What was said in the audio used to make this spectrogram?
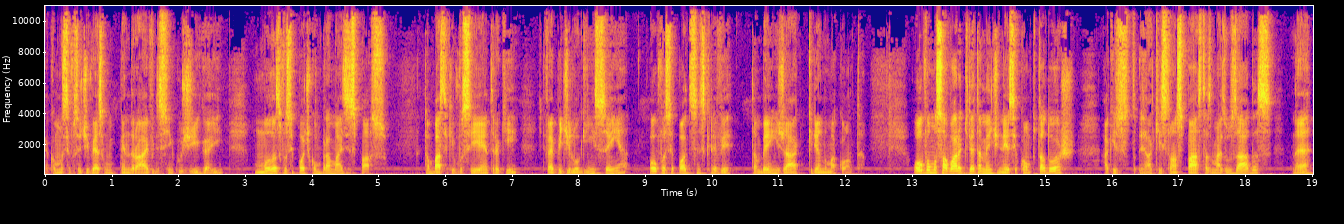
É como se você tivesse um pendrive de 5 GB aí, mas você pode comprar mais espaço. Então basta que você entre aqui, vai pedir login e senha, ou você pode se inscrever também já criando uma conta. Ou vamos salvar diretamente nesse computador Aqui, aqui estão as pastas mais usadas, né?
